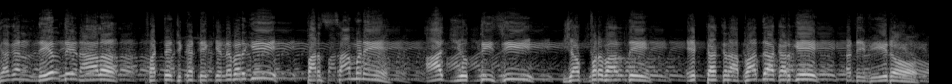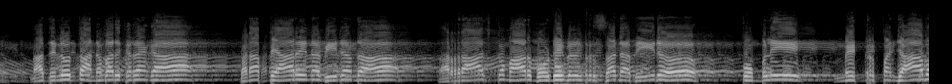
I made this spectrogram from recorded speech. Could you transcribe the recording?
ਗਗਨ ਲੇਲ ਦੇ ਨਾਲ ਫੱਟੇ ਚ ਕੱਢੇ ਕਿੱਲ ਵਰਗੀ। ਪਰ ਸਾਹਮਣੇ ਅੱਜ ਯੁੱਧੀ ਸੀ, ਜਫਰਵਾਲ ਦੇ ਇੱਕ ਅਕਰਾ ਵਾਧਾ ਕਰ ਗਏ ਸਾਡੇ ਵੀਰੋ। ਮੈਂ ਦਿਲੋਂ ਧੰਨਵਾਦ ਕਰਾਂਗਾ। ਬੜਾ ਪਿਆਰ ਇਹਨਾਂ ਵੀਰਾਂ ਦਾ। ਰਾਜ ਕੁਮਾਰ ਬੋਡੀ ਬਿਲਡਰ ਸਾਡਾ ਵੀਰ, ਭੁੰਬਲੀ ਮੀਟਰ ਪੰਜਾਬ,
